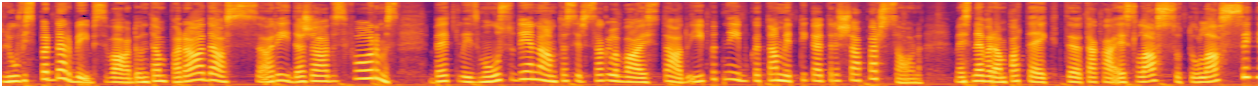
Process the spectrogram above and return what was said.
kļuvis par darbības vārdu, un tam parādās arī dažādas formas. Bet līdz mūsdienām tas ir saglabājis tādu īpatnību, ka tam ir tikai trešā persona. Mēs nevaram pateikt, tā kā es lasu, tu lasi.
